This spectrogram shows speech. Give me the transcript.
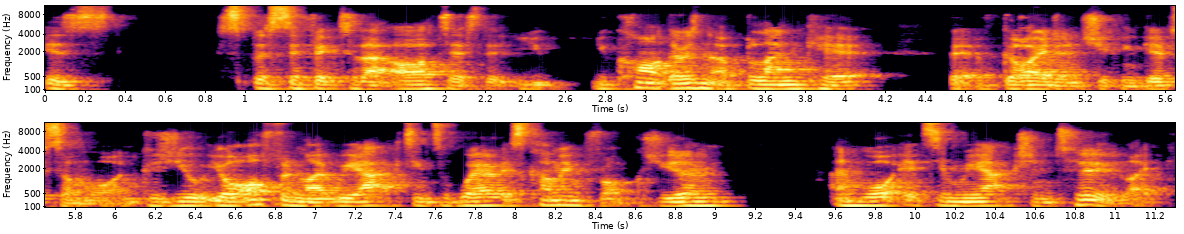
is specific to that artist that you you can't there isn't a blanket bit of guidance you can give someone because you're, you're often like reacting to where it's coming from because you don't and what it's in reaction to. Like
